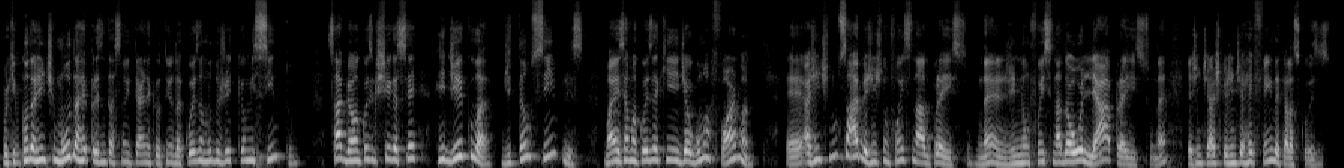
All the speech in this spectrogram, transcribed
Porque quando a gente muda a representação interna que eu tenho da coisa, muda o jeito que eu me sinto. Sabe? É uma coisa que chega a ser ridícula, de tão simples mas é uma coisa que, de alguma forma, é, a gente não sabe, a gente não foi ensinado para isso, né? A gente não foi ensinado a olhar para isso, né? E a gente acha que a gente é refém daquelas coisas.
